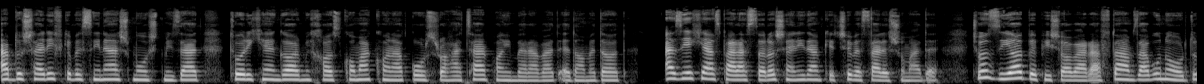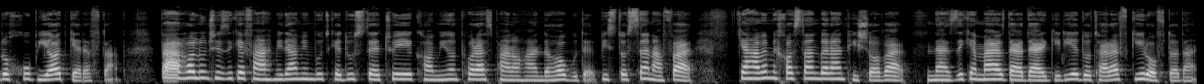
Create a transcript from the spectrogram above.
عبدالشریف که به سینهاش مشت می‌زد طوری که انگار می‌خواست کمک کند قرص راحتتر پایین برود ادامه داد. از یکی از پرستارا شنیدم که چه به سرش اومده. چون زیاد به پیشاور رفتم زبون اردو رو خوب یاد گرفتم. به هر حال اون چیزی که فهمیدم این بود که دوست توی یک کامیون پر از پناهنده ها بوده 23 نفر که همه می‌خواستن برن پیشاور نزدیک مرز در درگیری دو طرف گیر افتادن.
